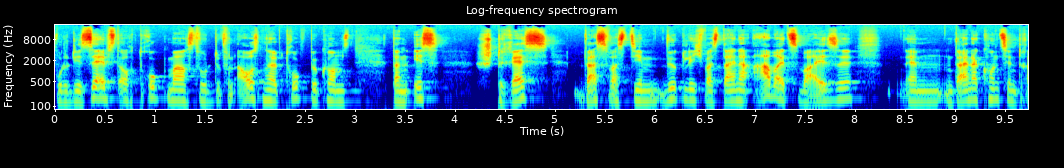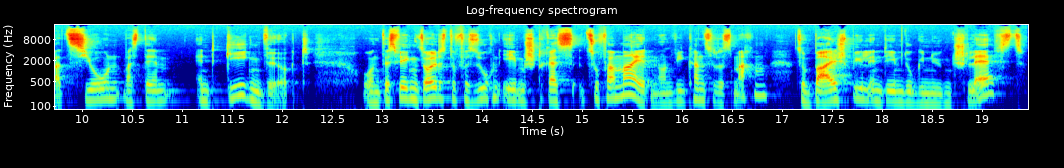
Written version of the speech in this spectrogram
wo du dir selbst auch Druck machst, wo du von außen halb Druck bekommst, dann ist Stress das, was dem wirklich, was deiner Arbeitsweise, ähm, deiner Konzentration, was dem entgegenwirkt. Und deswegen solltest du versuchen, eben Stress zu vermeiden. Und wie kannst du das machen? Zum Beispiel, indem du genügend schläfst.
